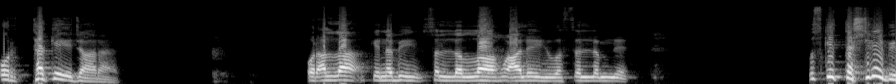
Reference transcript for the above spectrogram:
اور تھکے جا رہا ہے۔ اور اللہ کے نبی صلی اللہ علیہ وسلم نے اس کی تشریح بھی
